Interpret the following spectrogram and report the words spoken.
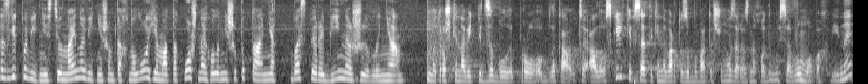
З відповідністю найновітнішим технологіям, а також найголовніше питання безперебійне живлення. Ми трошки навіть підзабули про блекаути, але оскільки все-таки не варто забувати, що ми зараз знаходимося в умовах війни,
